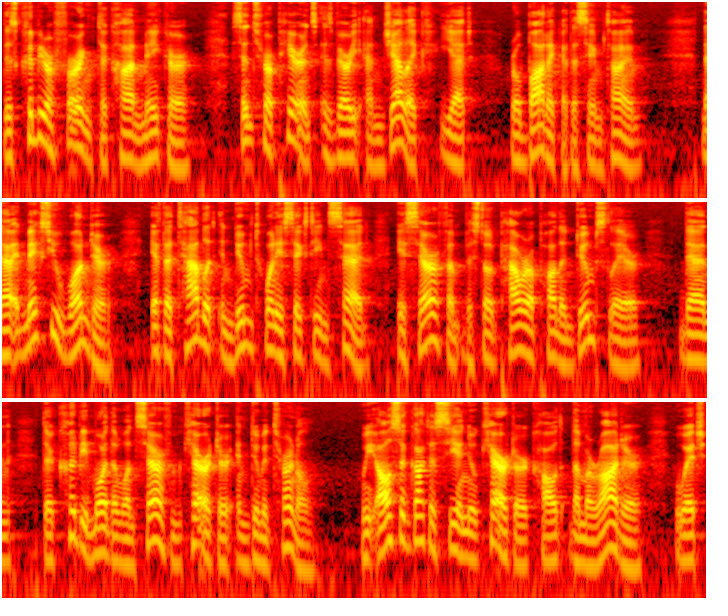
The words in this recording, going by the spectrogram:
This could be referring to Khan Maykr, since her appearance is very angelic, yet robotic at the same time. Now it makes you wonder if the tablet in Doom 2016 said a Seraphim bestowed power upon the Doomslayer, then there could be more than one Seraphim character in Doom Eternal. We also got to see a new character called the Marauder, which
